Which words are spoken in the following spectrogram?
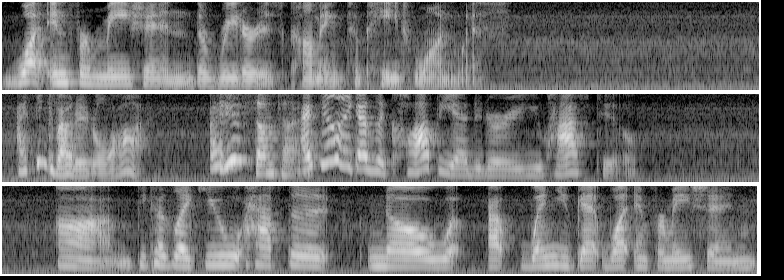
what information the reader is coming to page 1 with. I think about it a lot. I do sometimes. I feel like as a copy editor, you have to. Um, because like you have to know at when you get what information,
